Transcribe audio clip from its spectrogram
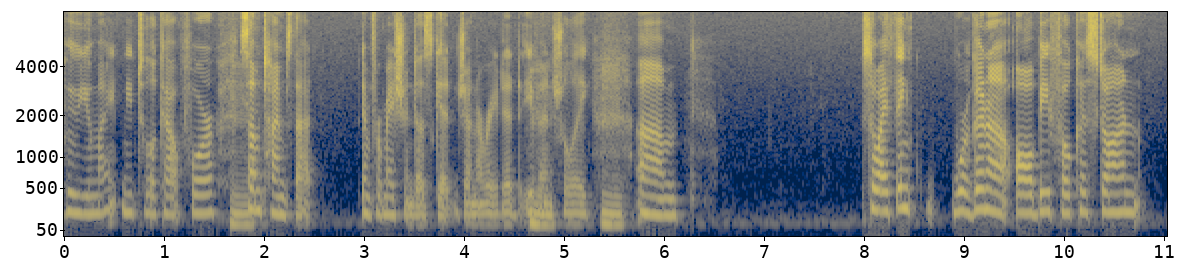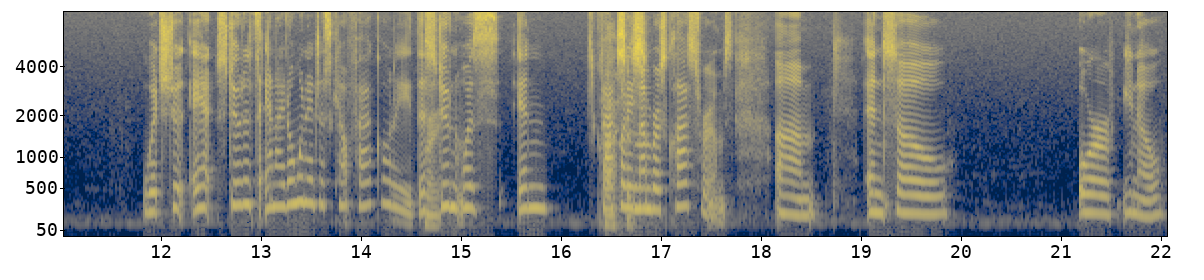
who you might need to look out for. Sometimes that information does get generated eventually. Um, so I think we're going to all be focused on which stu- and students, and I don't want to discount faculty. The Right. student was in faculty members' classrooms. Um, and so, or, you know,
